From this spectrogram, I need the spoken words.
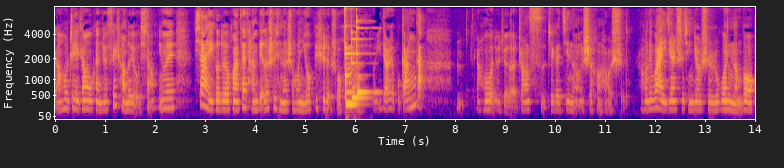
然后这一张我感觉非常的有效，因为下一个对话再谈别的事情的时候，你又必须得说话，就一点也不尴尬。嗯，然后我就觉得装死这个技能是很好使的。然后另外一件事情就是，如果你能够，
